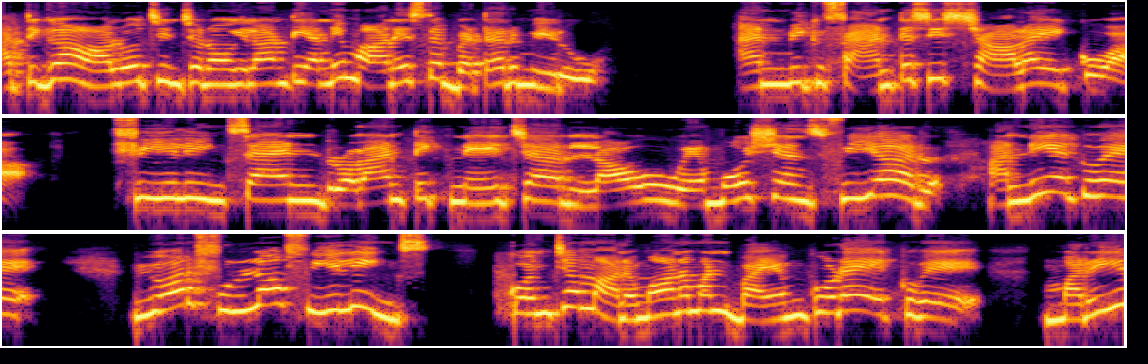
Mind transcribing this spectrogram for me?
అతిగా ఆలోచించడం ఇలాంటివన్నీ మానేస్తే బెటర్ మీరు. అండ్ మీకు ఫ్యాంటసీస్ చాలా ఎక్కువ. Feelings and romantic nature love emotions fear అన్నీ ఎక్కువే. You are full of feelings. కొంచెం అనుమానం అండ్ భయం కూడా ఎక్కువే. మరీ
